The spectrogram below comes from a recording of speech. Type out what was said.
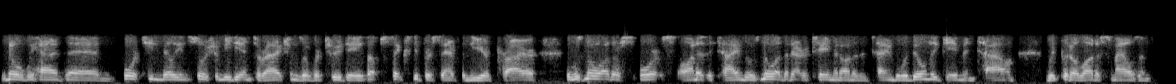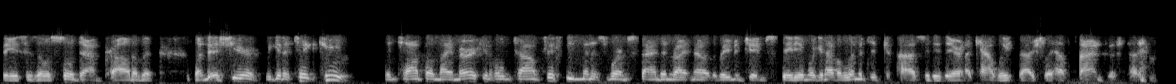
you know, we had um, 14 million social media interactions over two days, up 60% from the year prior. There was no other sports on at the time. There was no other entertainment on at the time. We were the only game in town. We put a lot of smiles on faces. I was so damn proud of it. But this year, we get to take two in Tampa, my American hometown, 15 minutes where I'm standing right now at the Raymond James Stadium. We're going to have a limited capacity there, and I can't wait to actually have fans this time.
